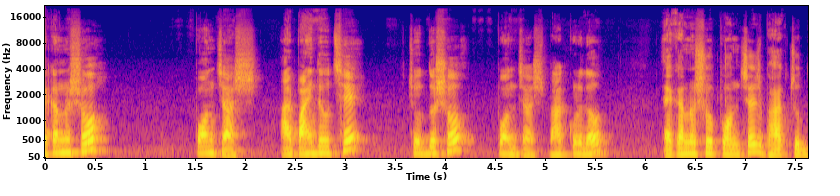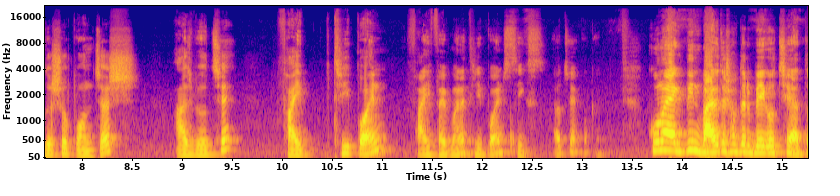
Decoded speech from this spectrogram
একান্নশো পঞ্চাশ। আর পানিতে হচ্ছে চোদ্দোশো পঞ্চাশ। ভাগ করে দাও। একান্নশো পঞ্চাশ ভাগ চোদ্দোশো পঞ্চাশ আসবে হচ্ছে five three point five five মানে থ্রি পয়েন্ট সিক্স আচ্ছা ওকে কোনো একদিন বায়ুতে শব্দের বেগ হচ্ছে এত,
